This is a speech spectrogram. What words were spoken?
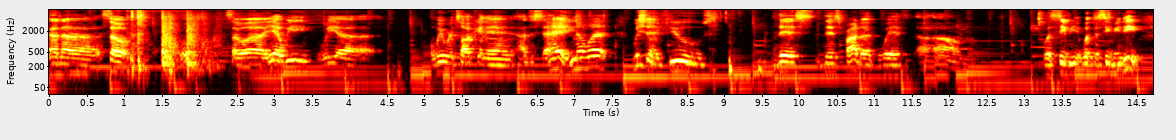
and uh, so so uh, yeah, we we uh we were talking, and I just said, hey, you know what? We should infuse this this product with uh, um with CB with the CBD.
